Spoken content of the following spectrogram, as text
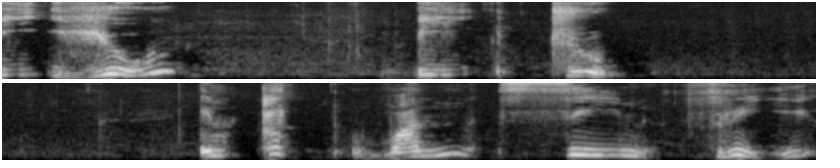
Be you, be true. In Act 1, Scene 3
